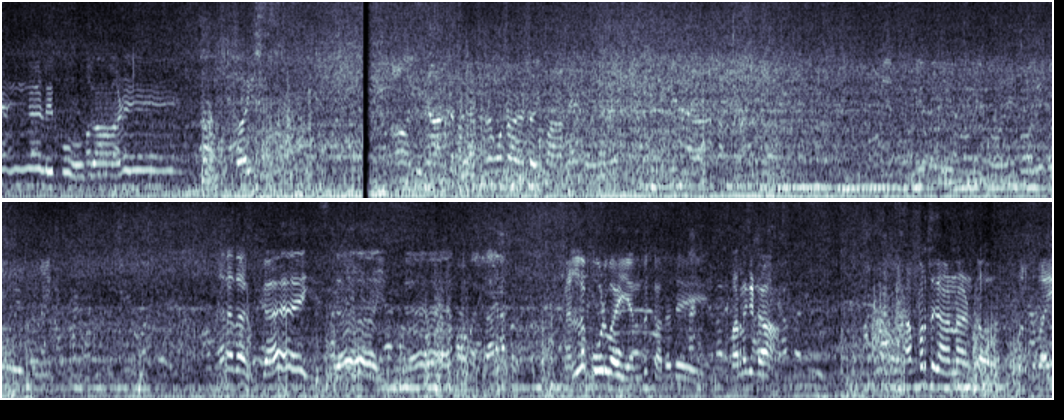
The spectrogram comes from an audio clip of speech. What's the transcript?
ഞങ്ങൾ പോകാണ്. നല്ല പോട് പോയി എന്ത് കഥ ഇത്? പറഞ്ഞു കിട്ടാ. അപ്പുറത്ത് കാണുന്നുണ്ടോ അപ്പുറത്ത് പോയി.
